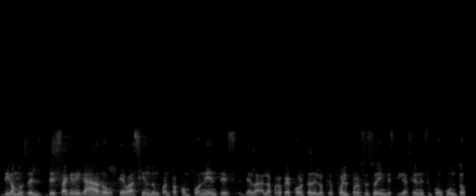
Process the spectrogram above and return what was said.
digamos, del desagregado que va haciendo en cuanto a componentes de la, propia Corte, de lo que fue el proceso de investigación en su conjunto,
